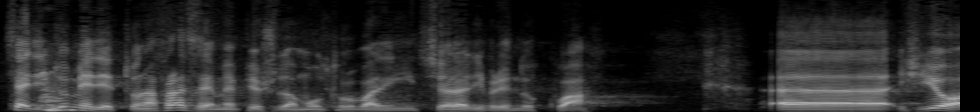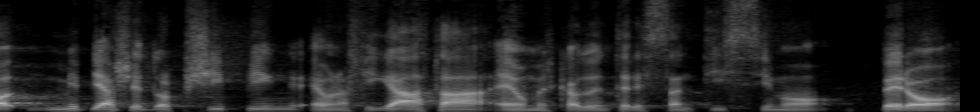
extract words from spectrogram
Senti, tu mi hai detto una frase che mi è piaciuta molto proprio all'inizio, e la riprendo qua. Uh, io, mi piace il dropshipping, è una figata, è un mercato interessantissimo, però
